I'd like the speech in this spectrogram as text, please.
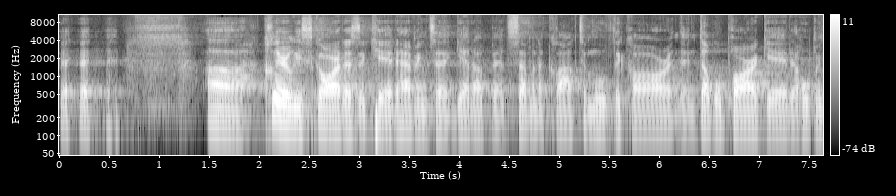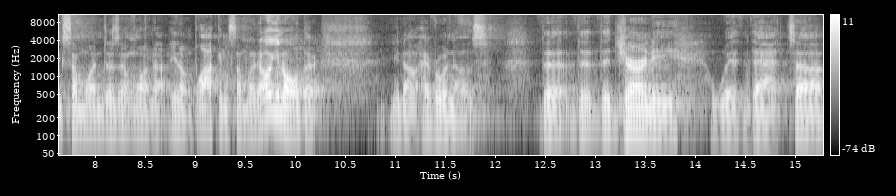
uh, clearly scarred as a kid, having to get up at seven o'clock to move the car and then double park it, hoping someone doesn't want to, you know, blocking someone. Oh, you know, the, you know, everyone knows the the, the journey with that. Uh,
